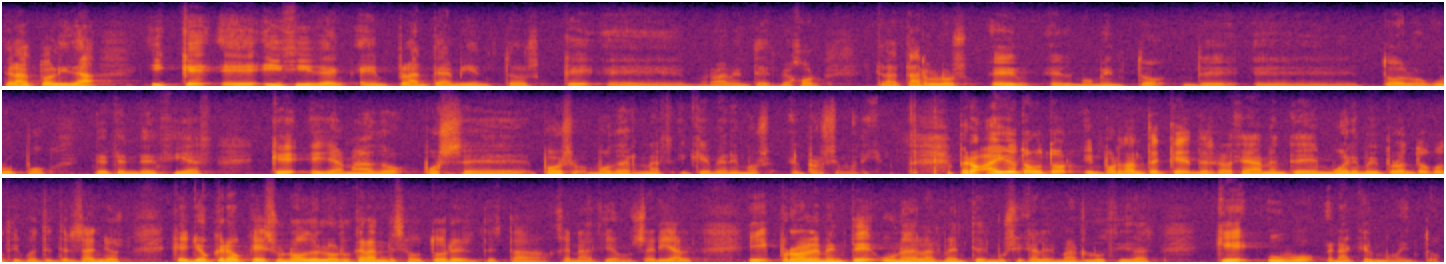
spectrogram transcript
de la actualidad y que eh, inciden en planteamientos que eh, probablemente es mejor tratarlos en el momento de todo el grupo de tendencias que he llamado postmodernas y que veremos el próximo día. Pero hay otro autor importante que desgraciadamente muere muy pronto, con 53 años, que yo creo que es uno de los grandes autores de esta generación serial y probablemente una de las mentes musicales más lúcidas que hubo en aquel momento,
